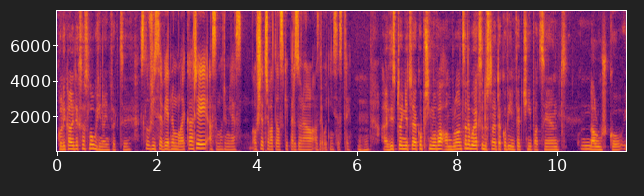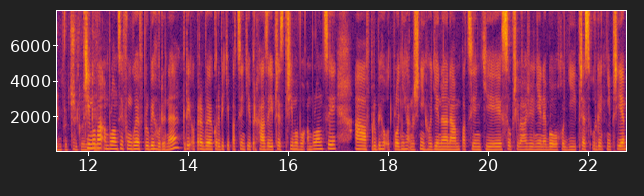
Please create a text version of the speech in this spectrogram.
Kolika lidech se slouží na infekci? Slouží se v jednom lékaři a samozřejmě ošetřovatelský personál a zdravotní sestry. Uh-huh. A existuje něco jako přímová ambulance, nebo jak se dostane takový infekční pacient na lůžko infekční kliniky? Příjmová ambulance funguje v průběhu dne, kdy opravdu jako kdyby ti pacienti procházejí přes příjmovou ambulanci a v průběhu odpoledních a nočních hodin nám pacienti jsou přiváženi nebo chodí přes urgentní příjem.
